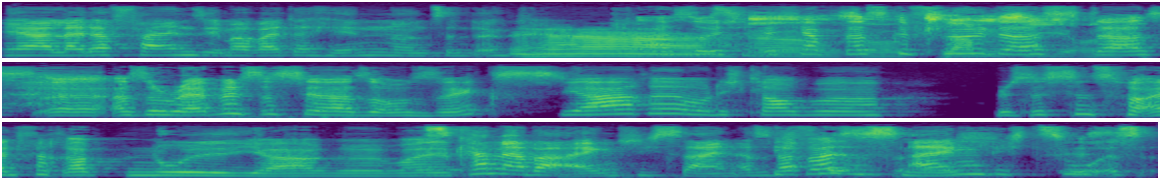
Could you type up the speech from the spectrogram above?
Ja, leider fallen sie immer weiter hin und sind irgendwie. Ja. Also ich, ich habe das Gefühl, dass das, äh, also Rebels ist ja so sechs Jahre und ich glaube, Resistance war einfach ab null Jahre. Weil das kann aber eigentlich nicht sein. Also dafür ist es nicht. eigentlich zu. Ist,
